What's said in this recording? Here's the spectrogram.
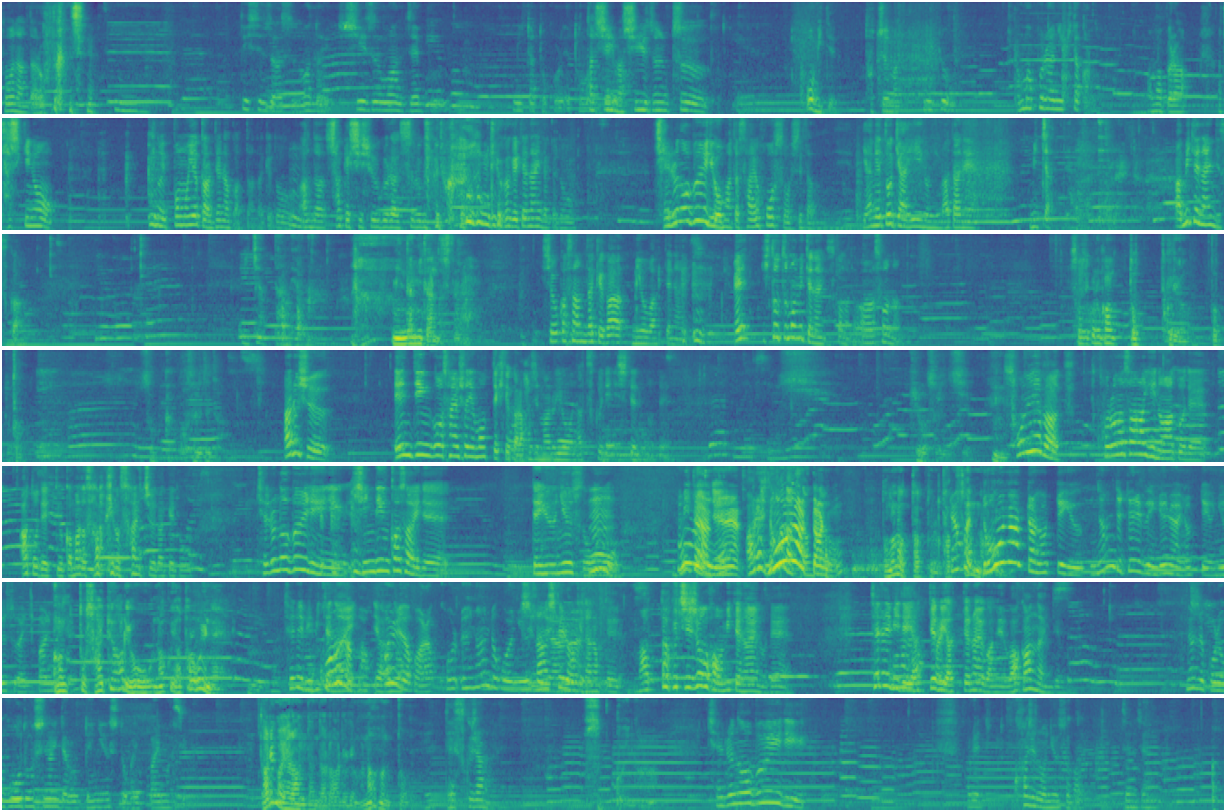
どうなんだろうって感じ。で This is Us はないシーズン1全部見たところで止まってる。私今シーズン2を見てる。途中まで。えっとアマプラに来たからアマプラ。私昨日昨日一本も家から出なかったんだけど、ん。あんな鮭刺繍ぐらいするぐらいとか出かけてないんだけどチェルノブイリをまた再放送してたのにやめときゃいいのにまたね見ちゃってあ見てないんですか？見ちゃったんだよな。みんな見たんだしたら。石岡さんだけが見終わってない。え一つも見てないんですか？まだ。ああそうなんだ。最初この間ドッとくるよ。ドッとそっか忘れてた。ある種エンディングを最初に持ってきてから始まるような作りにしてるので。今日はそれにしよそういえばコロナ騒ぎの後で後でっていうかまだ騒ぎの最中だけど。チェルノブイリに森林火災でっていうニュースを見たよね,、そうだね。あれどうなったたの？どうなったっていうのたくさんどうなったの？っていうなんでテレビに出ないの？っていうニュースがいっぱいありまほんすよと最近あるよ。なんかやたら多いね。テレビ見てないナばっかりだからこれなんでこれニュースでやらない自慢してるわけじゃなくて全く地上波を見てないのでテレビでやってるやってないがね分かんないんだよなぜこれを報道しないんだろうってニュースとかいっぱいありますよ。誰が選んだんだろうあれでもな本当。えデスクじゃない？すっごいな。チェルノブイリ。これ火事のニュースが全然。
